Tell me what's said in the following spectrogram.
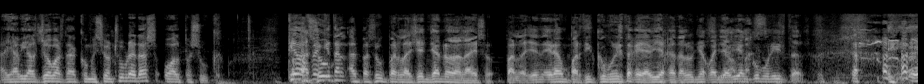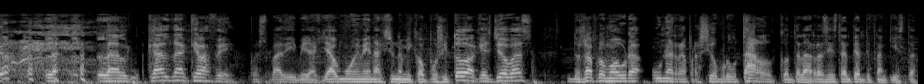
hi havia els joves de Comissions Obreres o el PSUC. Què el va fer? PSUC, tal? el PSUC per la gent ja no de l'ESO. Per la gent era un partit comunista que hi havia a Catalunya quan sí, hi havia home, comunistes. La- L'alcalde què va fer? Pues va dir, mira, hi ha un moviment així una mica opositor, aquests joves, doncs va promoure una repressió brutal contra la resistència antifranquista.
